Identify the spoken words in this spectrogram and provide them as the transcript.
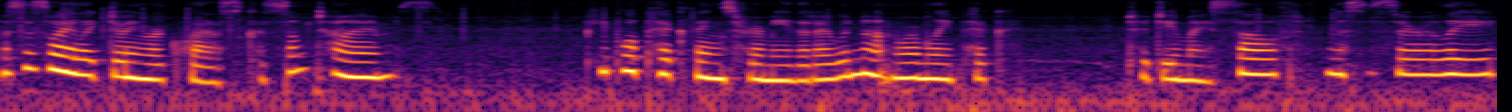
This is why I like doing requests, because sometimes people pick things for me that I would not normally pick to do myself necessarily,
